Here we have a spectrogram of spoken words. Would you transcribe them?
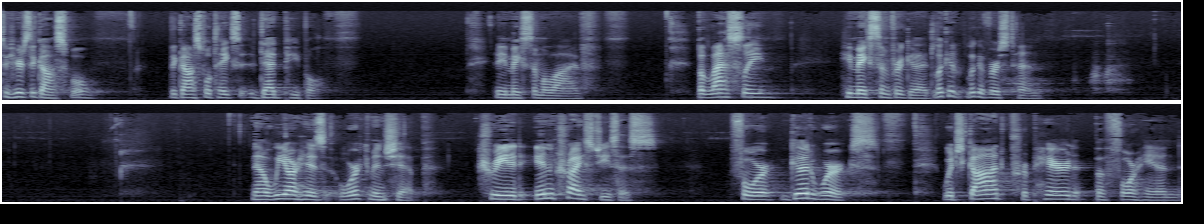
So here's the gospel the gospel takes dead people and he makes them alive. But lastly, he makes them for good. Look at, look at verse 10. Now we are his workmanship, created in Christ Jesus for good works, which God prepared beforehand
